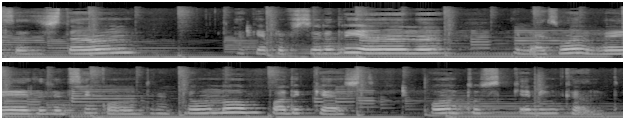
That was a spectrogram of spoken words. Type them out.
vocês estão? Aqui é a professora Adriana e mais uma vez a gente se encontra para um novo podcast, Contos que me encantam.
